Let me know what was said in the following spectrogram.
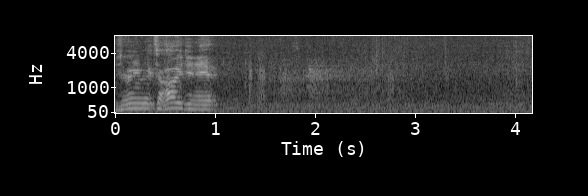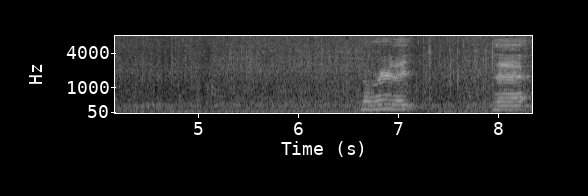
Is there anywhere to hide in here? Not really. There.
